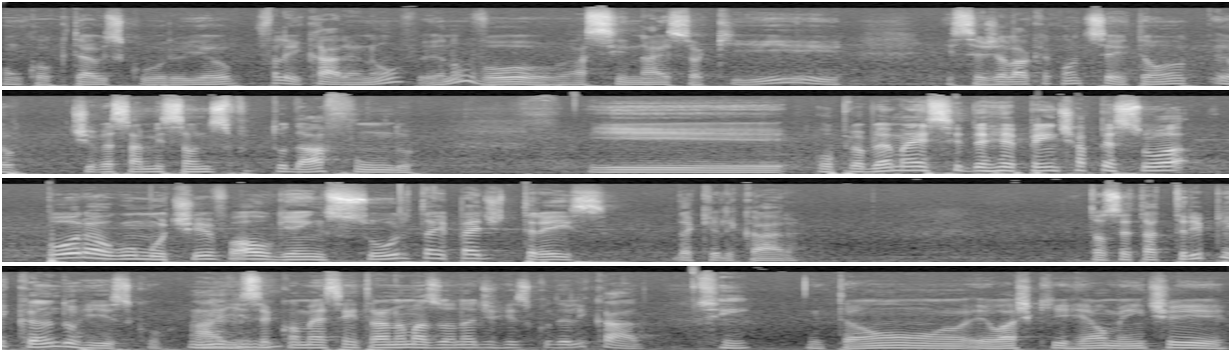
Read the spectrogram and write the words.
um coquetel escuro. E eu falei, cara, eu não, eu não vou assinar isso aqui e seja lá o que acontecer. Então eu, eu tive essa missão de estudar a fundo. E o problema é se de repente a pessoa, por algum motivo, alguém surta e pede três daquele cara. Então você está triplicando o risco. Aí Uhum. você começa a entrar numa zona de risco delicado. Sim. Então eu acho que realmente,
